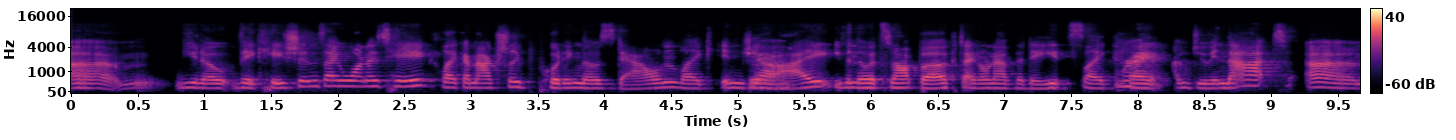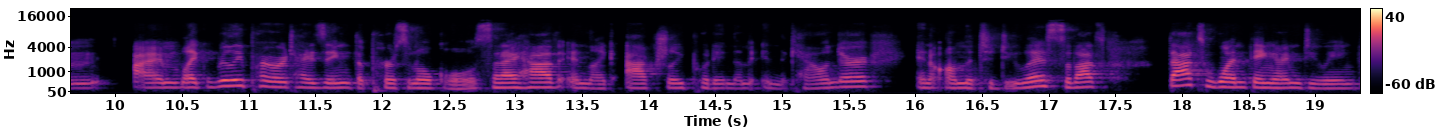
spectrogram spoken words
um you know vacations i want to take like i'm actually putting those down like in july yeah. even though it's not booked i don't have the dates like right. I'm doing that. Um i'm like really prioritizing the personal goals that i have and like actually putting them in the calendar and on the to-do list. So that's that's one thing i'm doing.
